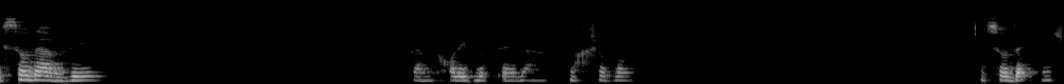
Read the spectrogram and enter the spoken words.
יסוד האוויר גם יכול להתבטא במחשבות. יסוד האש,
